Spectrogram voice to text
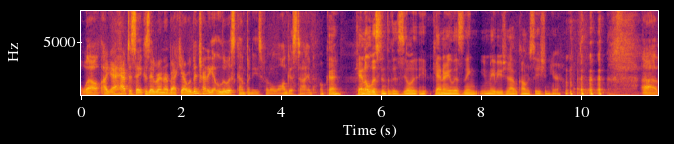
Well, I, I have to say because they were in our backyard, we've been trying to get Lewis companies for the longest time. Okay. Ken will listen to this. He'll, he, Ken, are you listening? Maybe you should have a conversation here. uh,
